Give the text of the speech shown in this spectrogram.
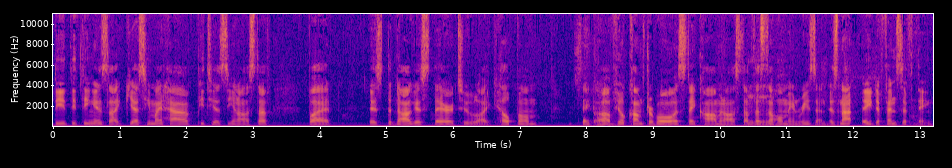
the The thing is, like, yes, he might have PTSD and all that stuff, but it's the dog is there to like help him Stay uh, calm. feel comfortable and stay calm and all that stuff. That's the Mhm. whole main reason. It's not a defensive thing.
